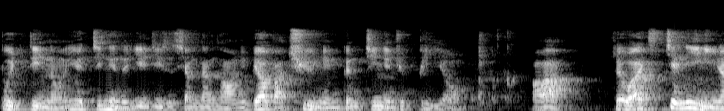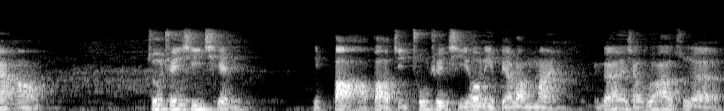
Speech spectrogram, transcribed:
不一定哦，因为今年的业绩是相当好，你不要把去年跟今年去比哦，好不好？所以我要建议你啦哦，除权洗前你抱好抱紧，除权洗后你不要乱卖。你刚刚想说啊，除了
